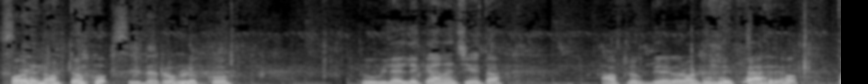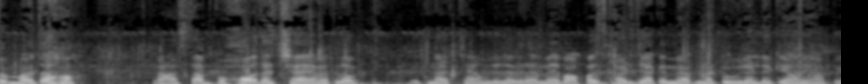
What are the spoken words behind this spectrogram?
for an auto सीधा हम लोग को टू व्हीलर लेके आना चाहिए था। आप लोग भी अगर ऑटो लेके आ रहे हो तो मत आओ। रास्ता बहुत अच्छा है मतलब इतना अच्छा है मुझे लग रहा है मैं वापस घर जाकर मैं अपना टू व्हीलर लेके आऊँ यहाँ पे।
